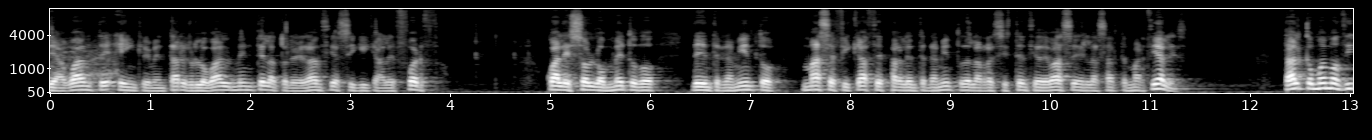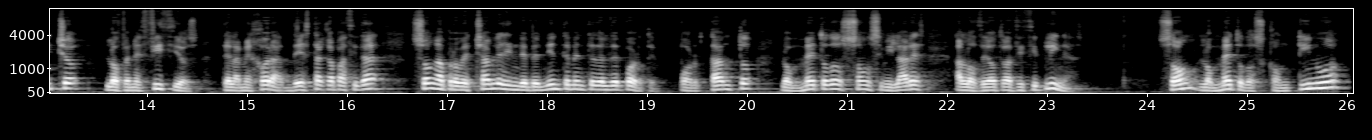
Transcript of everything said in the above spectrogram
de aguante e incrementar globalmente la tolerancia psíquica al esfuerzo. ¿Cuáles son los métodos de entrenamiento más eficaces para el entrenamiento de la resistencia de base en las artes marciales? Tal como hemos dicho, los beneficios la mejora de esta capacidad son aprovechables independientemente del deporte, por tanto los métodos son similares a los de otras disciplinas. Son los métodos continuo,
